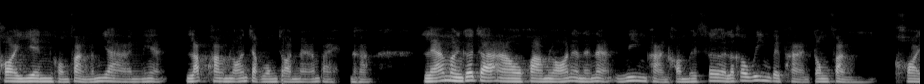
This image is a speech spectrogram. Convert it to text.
คอยเย็นของฝั่งน้ำยาเนี่ยรับความร้อนจากวงจรน้ำไปนะครับ แล้วมันก็จะเอาความร้อนอันนั้นนะวิ่งผ่านคอมเพรสเซอร์แล้วก็วิ่งไปผ่านตรงฝั่ง คอย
